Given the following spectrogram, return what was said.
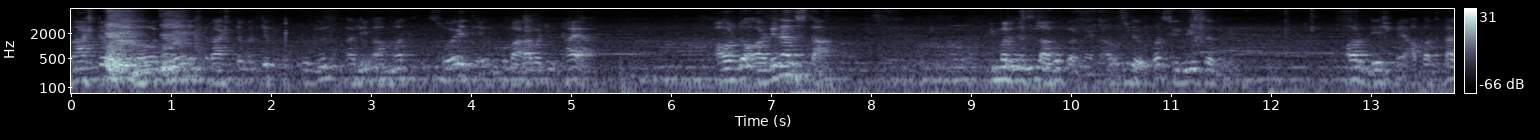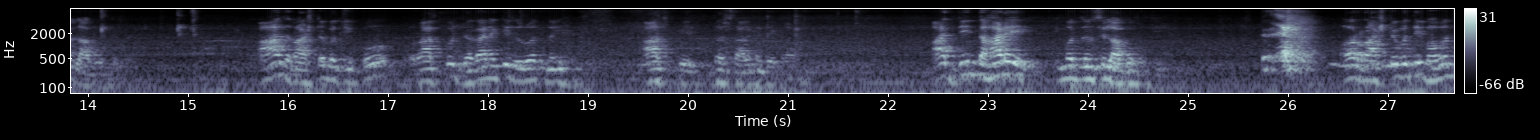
राष्ट्रपति भवन में राष्ट्रपति फखरुद्दीन अली अहमद सोए थे, उनको बारह बजे उठाया, और जो ऑर्डिनेंस था, इमरजेंसी लागू करने का, उसके ऊपर सिग्नेचर और देश में आपातकाल लागू हो गया आज राष्ट्रपति को रात को जगाने की ज़रूरत नहीं है। आज के दस साल में देख हूँ। आज दिन दहाड़े इमरजेंसी लागू होती है। और राष्ट्रपति भवन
